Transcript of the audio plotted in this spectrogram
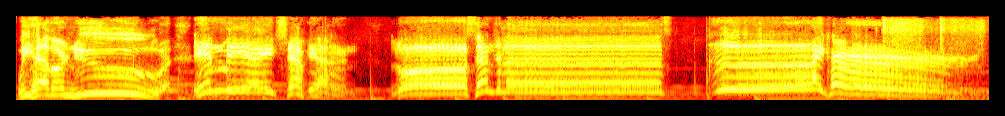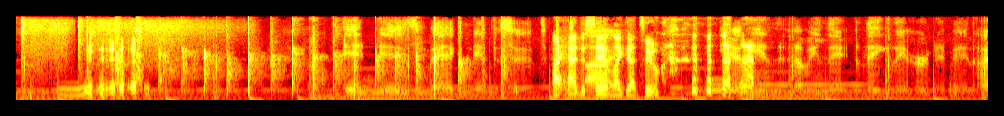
we have our new NBA champion, Los Angeles Lakers. It is magnificent. I had to say it I- like that too. Yeah, I mean, I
